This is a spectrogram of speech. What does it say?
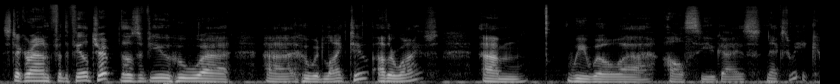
stick around for the field trip. Those of you who uh, uh, who would like to. Otherwise, um, we will. Uh, I'll see you guys next week.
